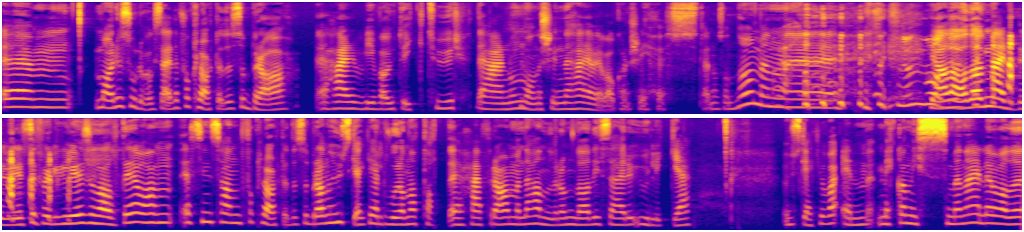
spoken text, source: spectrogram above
um, Marius Solvågseide forklarte det så bra her vi var ute og gikk tur. Det er noen måneder siden. det her, Jeg var kanskje i høst eller noe sånt nå, men eh, Ja da, og da nerder vi selvfølgelig som alltid. Og han, jeg syns han forklarte det så bra. Nå husker jeg ikke helt hvor han har tatt det herfra, men det handler om da disse her ulike jeg husker jeg ikke hva M-mekanismene, eller hva det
